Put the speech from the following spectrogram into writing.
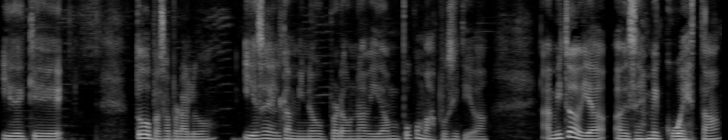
y de que todo pasa por algo. Y ese es el camino para una vida un poco más positiva. A mí todavía a veces me cuesta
